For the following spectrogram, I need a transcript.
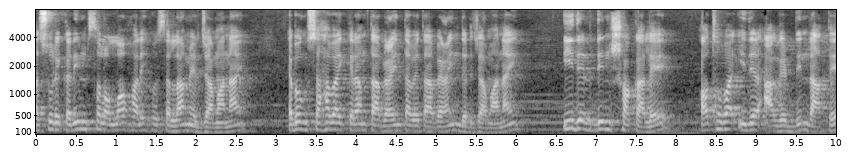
রাসুল করিম সাল্লাহ আলহিহসাল্লামের জামানায় এবং সাহাবাই কেরাম তাবে আইন তাবে তাবে আইনদের জামানায় ঈদের দিন সকালে অথবা ঈদের আগের দিন রাতে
